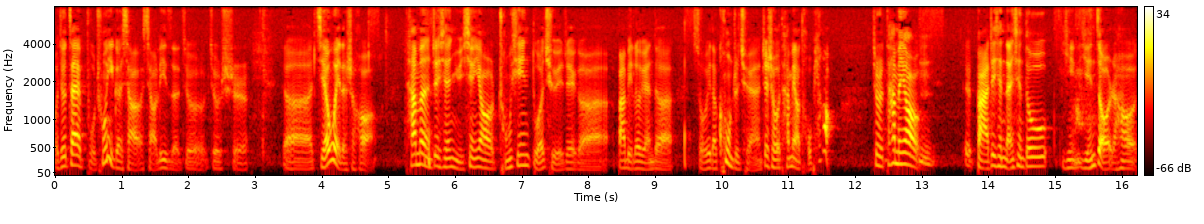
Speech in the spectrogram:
我就再补充一个小小例子，就就是呃结尾的时候，他们这些女性要重新夺取这个芭比乐园的所谓的控制权，这时候他们要投票，就是他们要把这些男性都引 引走，然后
